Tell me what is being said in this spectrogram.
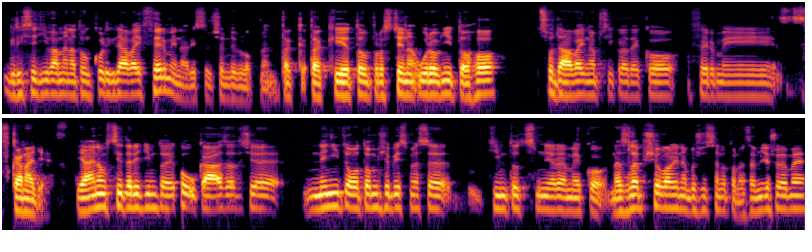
Když se díváme na tom, kolik dávají firmy na research and development, tak, tak je to prostě na úrovni toho, co dávají například jako firmy v Kanadě. Já jenom chci tady tímto jako ukázat, že není to o tom, že bychom se tímto směrem jako nezlepšovali nebo že se na to nezaměřujeme.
